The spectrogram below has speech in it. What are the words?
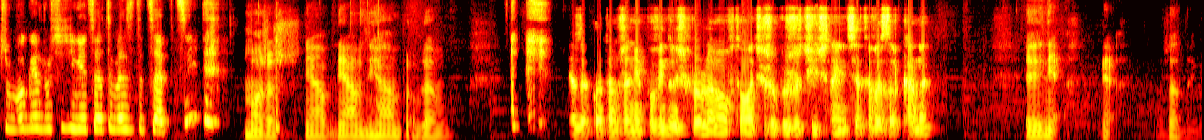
Czy mogę rzucić inicjatywę z decepcji? Możesz, nie, nie, mam, nie mam problemu. Ja zakładam, że nie powinno być problemu w tym momencie, żeby rzucić na inicjatywę z Arkany. Y, nie, nie, żadnego.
